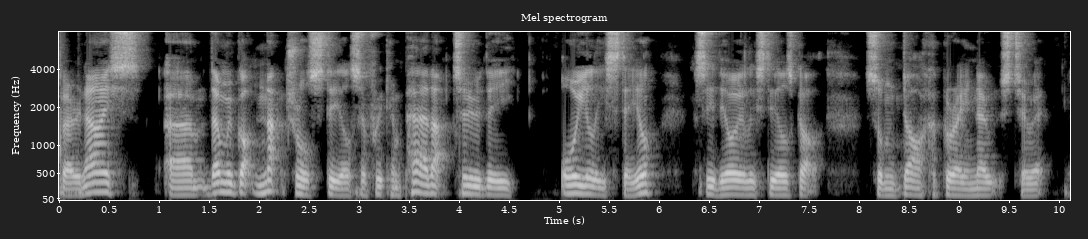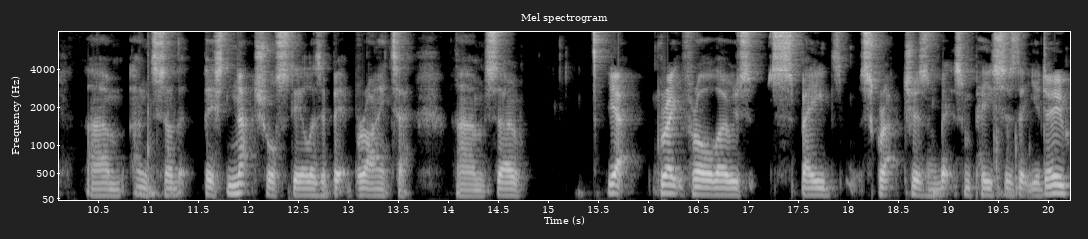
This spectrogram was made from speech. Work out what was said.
very nice. Um, then we've got natural steel. So if we compare that to the oily steel, see the oily steel's got some darker grey notes to it. Um, and so that this natural steel is a bit brighter. Um, so yeah, great for all those spade scratches and bits and pieces that you do.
